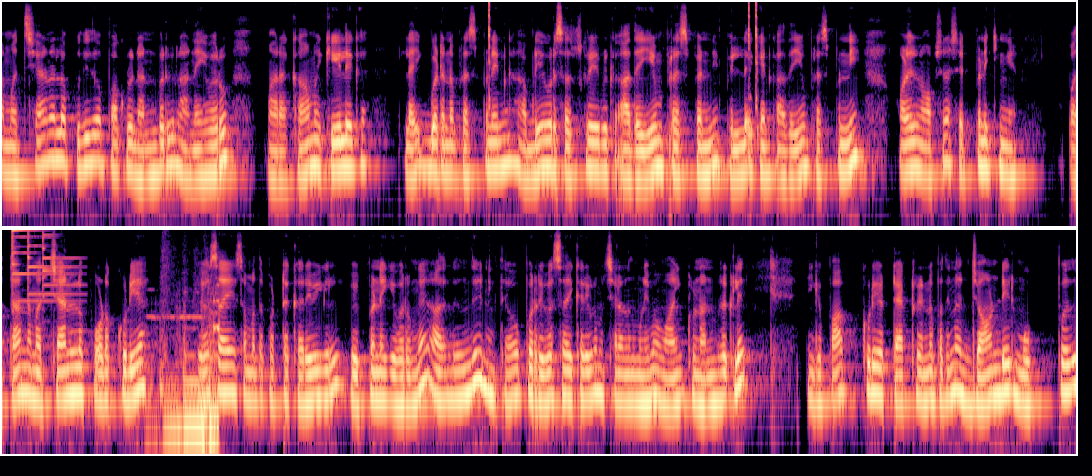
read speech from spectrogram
நம்ம சேனலில் புதிதாக பார்க்கக்கூடிய நண்பர்கள் அனைவரும் மறக்காமல் கீழே லைக் பட்டனை ப்ரெஸ் பண்ணிடுங்க. அப்படியே ஒரு சப்ஸ்கிரைபருக்கு அதையும் ப்ரெஸ் பண்ணி பெல்லைக்கனுக்கு அதையும் ப்ரெஸ் பண்ணி ஆன்லைன் ஆப்ஷனை செட் பண்ணிக்கோங்க. அப்போ தான் நம்ம சேனலில் போடக்கூடிய விவசாயம் சம்மந்தப்பட்ட கருவிகள் விற்பனைக்கு வருங்க. அதுலேருந்து நீங்கள் தேவைப்படுற விவசாய கருவிகள் நம்ம சேனல் மூலிமா வாங்கிக்கணும் நண்பர்களே நீங்கள் பார்க்கக்கூடிய டிராக்டர் என்ன பார்த்தீங்கன்னா ஜாண்டீர் முப்பது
